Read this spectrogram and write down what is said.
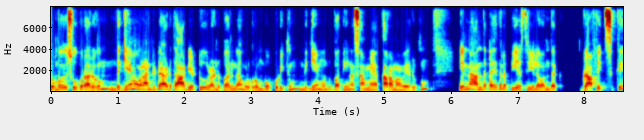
ரொம்பவே சூப்பராக இருக்கும். இந்த கேமை விளாண்டுட்டு அடுத்து ஆர்டிஏ டூ விளாண்டு பாருங்கள் உங்களுக்கு ரொம்ப பிடிக்கும். இந்த கேம் வந்து பார்த்தீங்கன்னா செம்மையாக தரமாகவே இருக்கும். ஏன்னா அந்த டயத்தில் பிஎஸ் த்ரீயில் வந்த கிராஃபிக்ஸுக்கு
